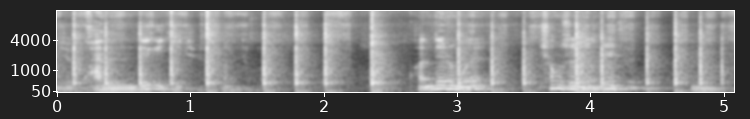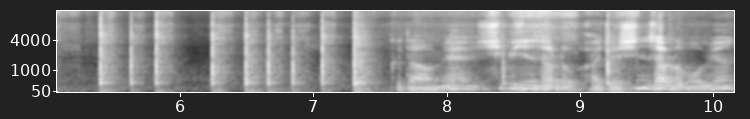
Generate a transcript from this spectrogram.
이제 관대기지. 관대는 뭐예요? 청소년이. 응. 그 다음에 12신살로, 아, 저 신살로 보면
